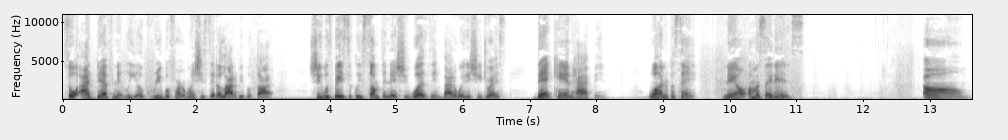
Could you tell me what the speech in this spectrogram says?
So I definitely agree with her when she said a lot of people thought she was basically something that she wasn't by the way that she dressed. That can happen. 100%. Now, I'm going to say this. Um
